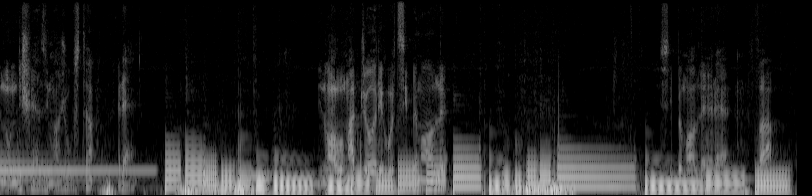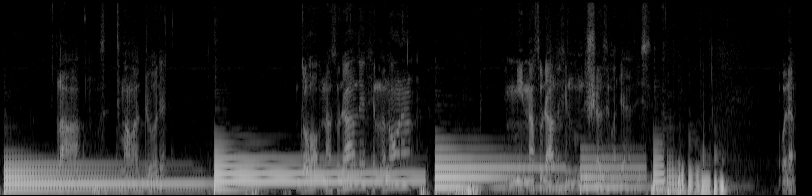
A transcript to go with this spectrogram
L'undicesima giusta. Re. Di nuovo maggiore col si bemolle. Si bemolle re. Fa. La. Settima maggiore. Do naturale che è la naturale che è l'undicesima diesis ora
